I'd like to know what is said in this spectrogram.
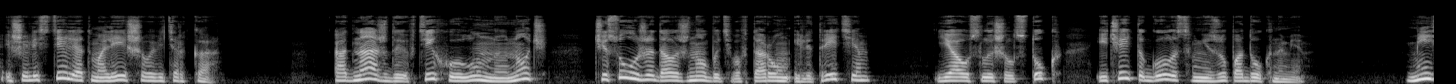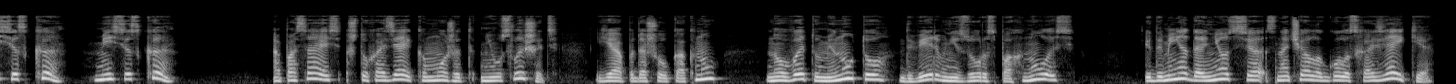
и шелестели от малейшего ветерка. Однажды, в тихую лунную ночь, часу уже должно быть во втором или третьем, я услышал стук и чей-то голос внизу под окнами. «Миссис К! Миссис К!» Опасаясь, что хозяйка может не услышать, я подошел к окну, но в эту минуту дверь внизу распахнулась, и до меня донесся сначала голос хозяйки,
